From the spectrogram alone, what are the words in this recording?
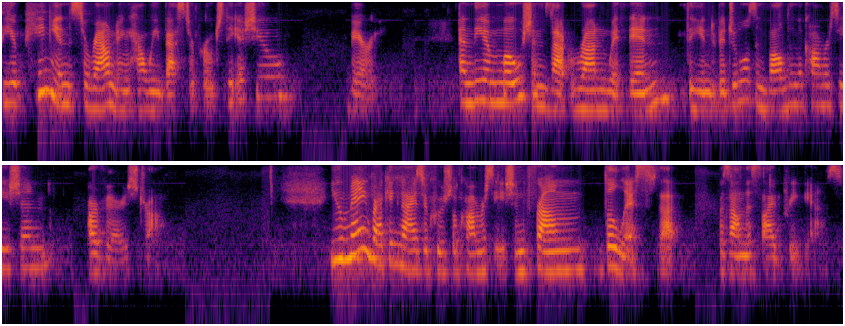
the opinions surrounding how we best approach the issue vary. And the emotions that run within the individuals involved in the conversation are very strong. You may recognize a crucial conversation from the list that was on the slide previous.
